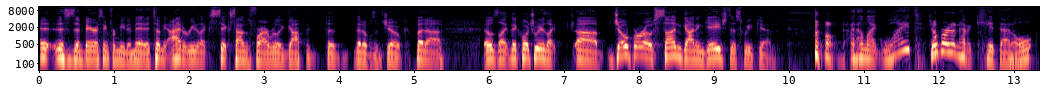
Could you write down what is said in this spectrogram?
eh, "This is embarrassing for me to admit." It took me. I had to read it like six times before I really got the, the that it was a joke. But uh, it was like they quote tweeted like, uh, "Joe Burrow's son got engaged this weekend," Oh no. and I'm like, "What? Joe Burrow doesn't have a kid that old."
